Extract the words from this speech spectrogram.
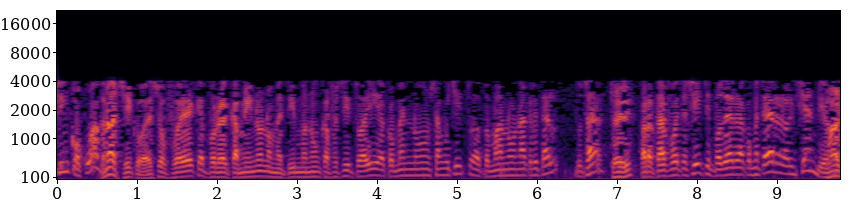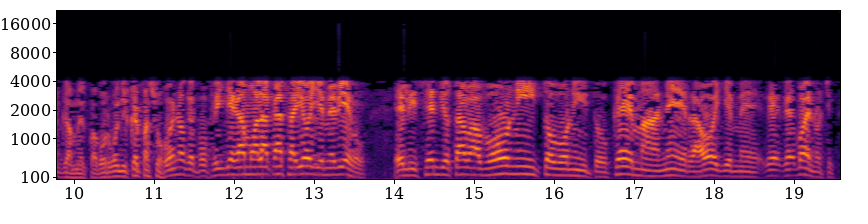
cinco cuadras. No, chico, eso fue que por el camino nos metimos en un cafecito ahí a comernos un sandwichito, a tomarnos una crital, ¿tú sabes? Sí. Para estar fuertecito y poder acometer el incendio. Hágame el favor. Bueno, ¿y qué pasó? Bueno, que por fin llegamos a la casa y óyeme, viejo, el incendio estaba bonito, bonito. Qué manera, óyeme. que- que- bueno, chicos,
